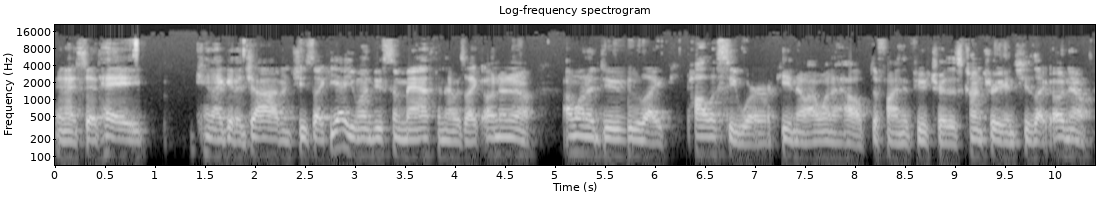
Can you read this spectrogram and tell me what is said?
and I said, "Hey, can I get a job?" And she's like, "Yeah, you want to do some math?" And I was like, "Oh no, no, no. I want to do like policy work. You know, I want to help define the future of this country." And she's like, "Oh no,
